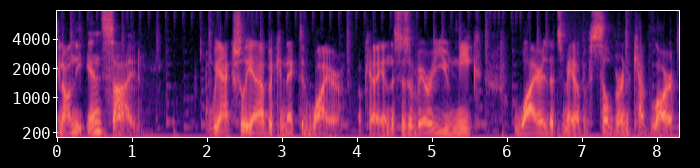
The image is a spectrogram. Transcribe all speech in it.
And on the inside, we actually have a connected wire, okay? And this is a very unique wire that's made up of silver and Kevlar.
